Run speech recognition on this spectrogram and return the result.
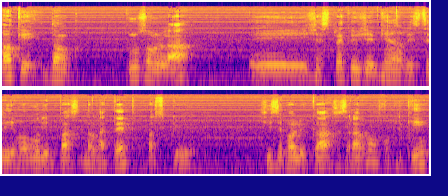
Ok, donc nous sommes là et j'espère que j'ai bien enregistré mon mot de passe dans la tête parce que si c'est pas le cas, ça sera vraiment compliqué.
